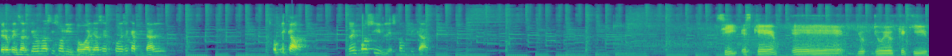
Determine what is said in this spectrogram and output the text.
Pero pensar que uno así solito vaya a hacer todo ese capital es complicado. No imposible, es complicado. Sí, es que eh, yo, yo, veo que aquí,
